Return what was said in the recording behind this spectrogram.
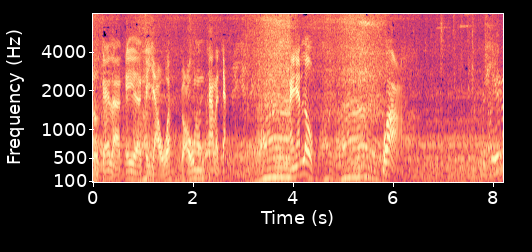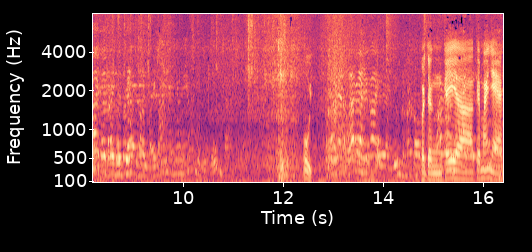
được cái là cái cây dầu á gỗ nó khá là chắc. Hai nhánh luôn. Wow. Ui. Coi chừng cái cái mái nhà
